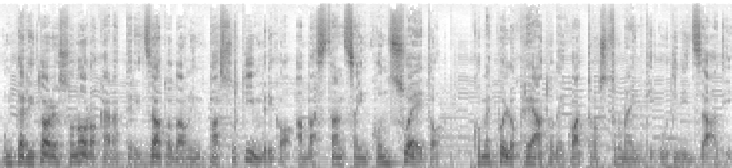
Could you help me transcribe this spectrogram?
un territorio sonoro caratterizzato da un impasto timbrico abbastanza inconsueto, come quello creato dai quattro strumenti utilizzati.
